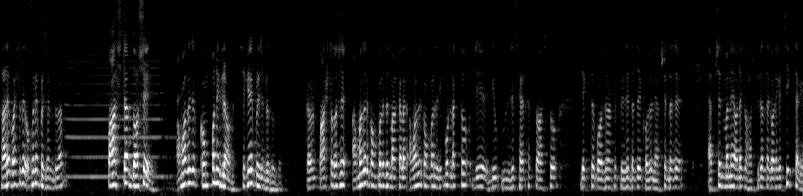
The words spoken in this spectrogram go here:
সাড়ে পাঁচটাতে ওখানে প্রেজেন্ট হতাম পাঁচটা দশে আমাদের যে কোম্পানি গ্রাউন্ড সেখানে প্রেজেন্ট হতো। কারণ পাঁচটা দশে আমাদের কোম্পানিতে মার্কা লাগ আমাদের কোম্পানিতে রিপোর্ট লাগতো যে যে স্যার থাকতো, আসতো, দেখতো কজন আজকে প্রেজেন্ট আছে, কজন অ্যাবসেন্ট আছে। অ্যাবসেন্ট মানে অনেকে হসপিটাল থাকে, অনেকে সিক থাকে,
